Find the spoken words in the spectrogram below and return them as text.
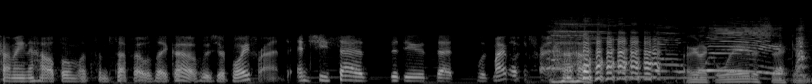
coming to help him with some stuff." I was like, "Oh, who's your boyfriend?" And she said the dude that was my boyfriend. You're like, wait a second.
